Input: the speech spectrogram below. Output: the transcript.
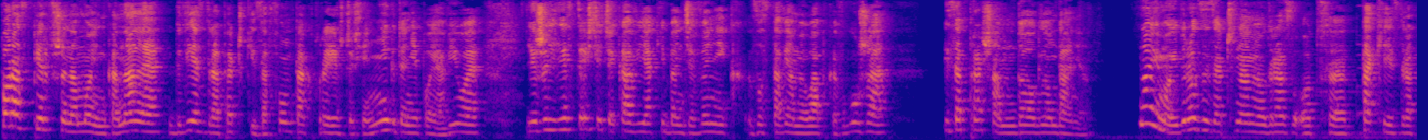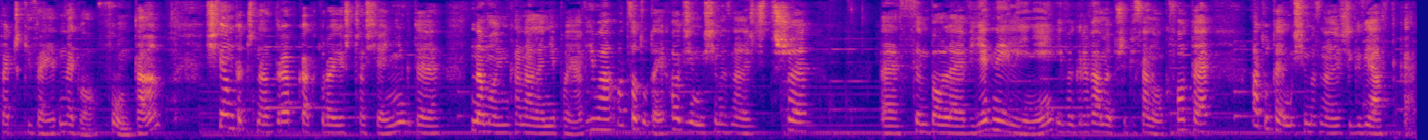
Po raz pierwszy na moim kanale dwie zdrapeczki za funta, które jeszcze się nigdy nie pojawiły. Jeżeli jesteście ciekawi, jaki będzie wynik, zostawiamy łapkę w górze i zapraszam do oglądania. No i moi drodzy, zaczynamy od razu od e, takiej zdrapeczki za jednego funta. Świąteczna zdrapka, która jeszcze się nigdy na moim kanale nie pojawiła. O co tutaj chodzi? Musimy znaleźć trzy e, symbole w jednej linii i wygrywamy przypisaną kwotę, a tutaj musimy znaleźć gwiazdkę.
